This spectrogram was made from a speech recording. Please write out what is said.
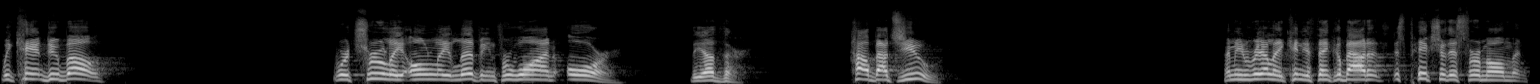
We can't do both. We're truly only living for one or the other. How about you? I mean, really, can you think about it? Just picture this for a moment.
